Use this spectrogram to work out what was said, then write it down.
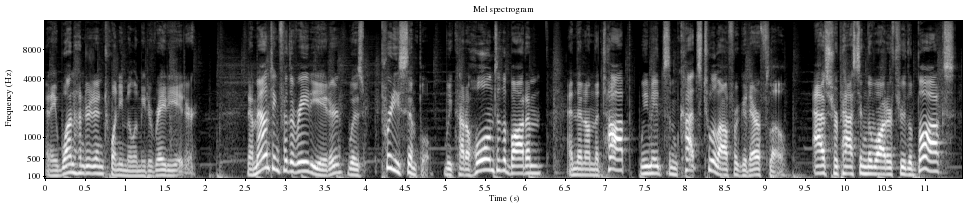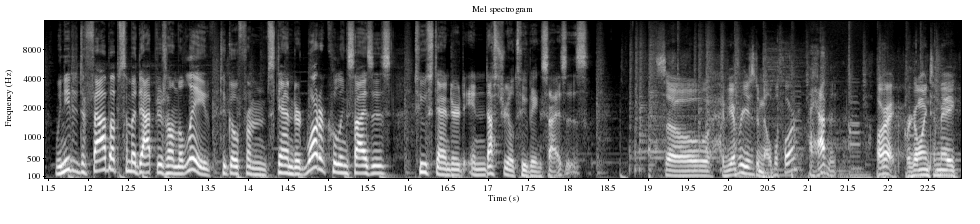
and a 120mm radiator. Now mounting for the radiator was pretty simple. We cut a hole into the bottom, and then on the top, we made some cuts to allow for good airflow. As for passing the water through the box, we needed to fab up some adapters on the lathe to go from standard water cooling sizes to standard industrial tubing sizes. So have you ever used a mill before? I haven't. All right, we're going to make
